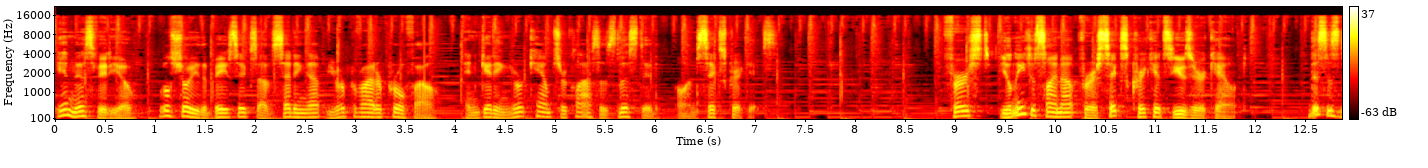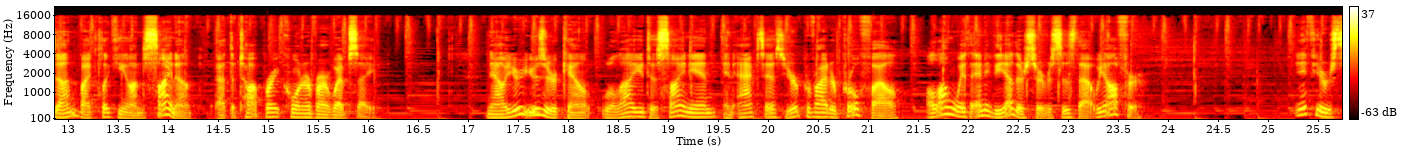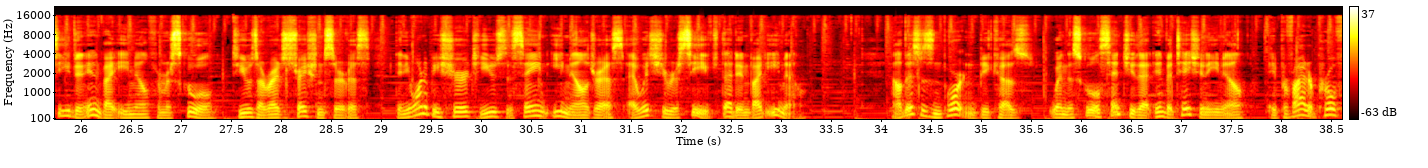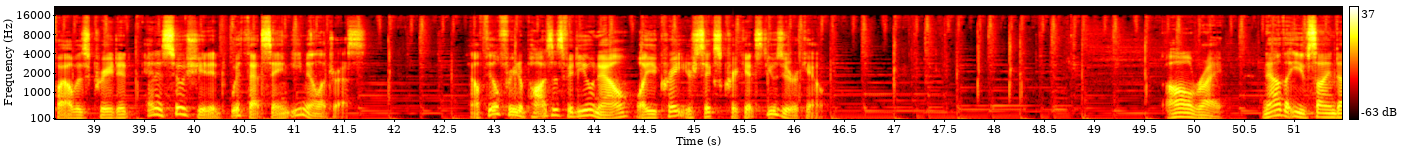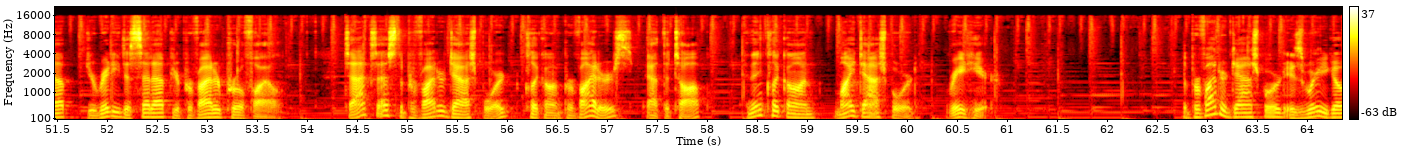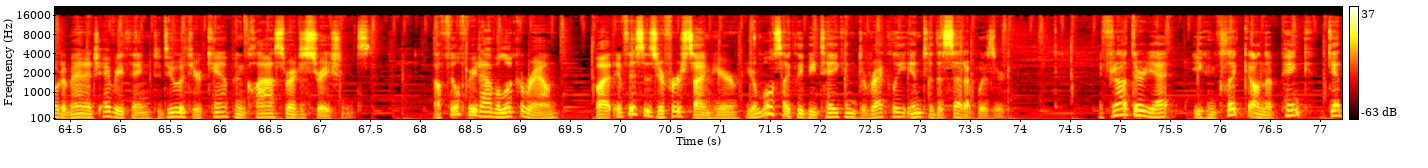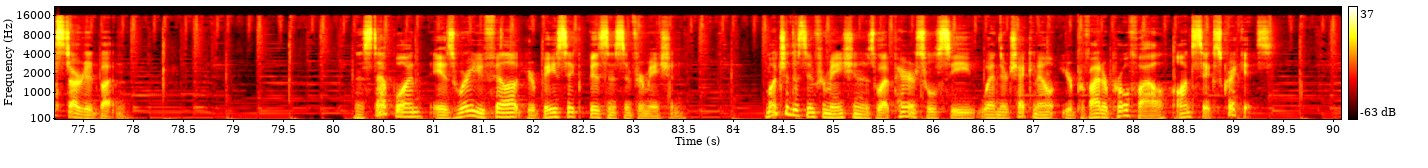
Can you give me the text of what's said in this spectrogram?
In this video, we'll show you the basics of setting up your provider profile and getting your camps or classes listed on 6 Crickets. First, you'll need to sign up for a 6 Crickets user account. This is done by clicking on Sign Up at the top right corner of our website. Now, your user account will allow you to sign in and access your provider profile along with any of the other services that we offer. If you received an invite email from a school to use our registration service, then you want to be sure to use the same email address at which you received that invite email. Now, this is important because when the school sent you that invitation email, a provider profile was created and associated with that same email address. Now, feel free to pause this video now while you create your 6 Crickets user account. Alright, now that you've signed up, you're ready to set up your provider profile. To access the provider dashboard, click on Providers at the top, and then click on My Dashboard right here. The provider dashboard is where you go to manage everything to do with your camp and class registrations. Now feel free to have a look around, but if this is your first time here, you'll most likely be taken directly into the setup wizard. If you're not there yet, you can click on the pink Get Started button. Now step 1 is where you fill out your basic business information. Much of this information is what parents will see when they're checking out your provider profile on 6 Crickets.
